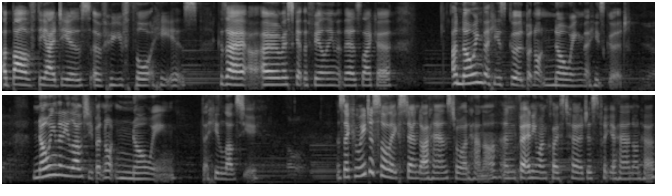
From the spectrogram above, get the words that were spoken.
above the ideas of who you've thought he is. Because I I always get the feeling that there's like a a knowing that he's good, but not knowing that he's good. Yeah. Knowing that he loves you, but not knowing that he loves you. And so, can we just sort of extend our hands toward Hannah? And for anyone close to her, just put your hand on her.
